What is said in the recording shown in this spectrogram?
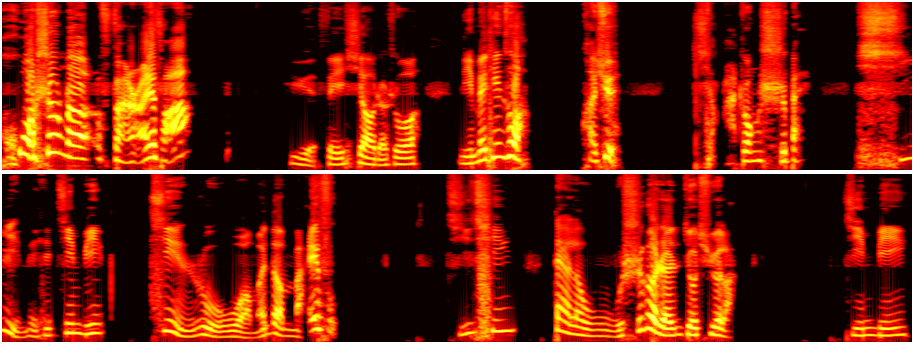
获胜了反而挨罚。”岳飞笑着说：“你没听错，快去假装失败，吸引那些金兵进入我们的埋伏。”吉青带了五十个人就去了，金兵。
